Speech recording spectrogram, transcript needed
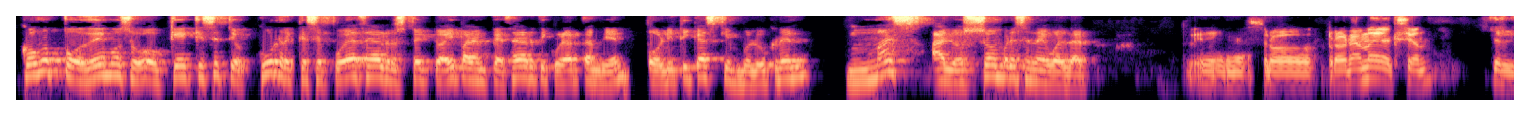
¿cómo podemos o, qué, qué se te ocurre que se puede hacer al respecto ahí para empezar a articular también políticas que involucren más a los hombres en la igualdad? En nuestro programa de acción del,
